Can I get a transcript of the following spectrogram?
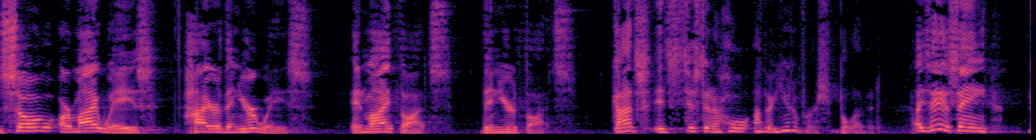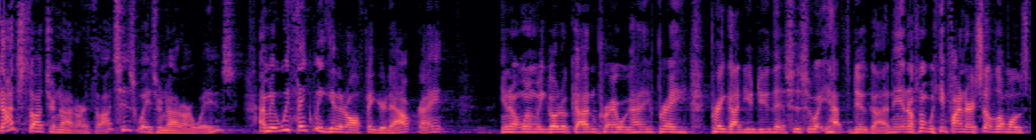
so are my ways higher than your ways, and my thoughts than your thoughts. God's, it's just in a whole other universe, beloved. Isaiah is saying, God's thoughts are not our thoughts, His ways are not our ways. I mean, we think we get it all figured out, right? You know, when we go to God and pray, to pray, pray, God, you do this. This is what you have to do, God. You know, we find ourselves almost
